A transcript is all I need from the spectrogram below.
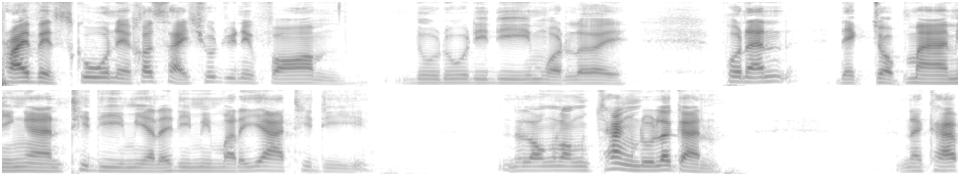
private school เนี่ยเขาใส่ชุดยูนิฟอร์ม ดูดูดีๆ หมดเลยพวกนั้นเด็กจบมามีงานที่ดีมีอะไรดีมีมารยาทที่ดี ลองลองชั่งดูแล้วกันนะครับ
